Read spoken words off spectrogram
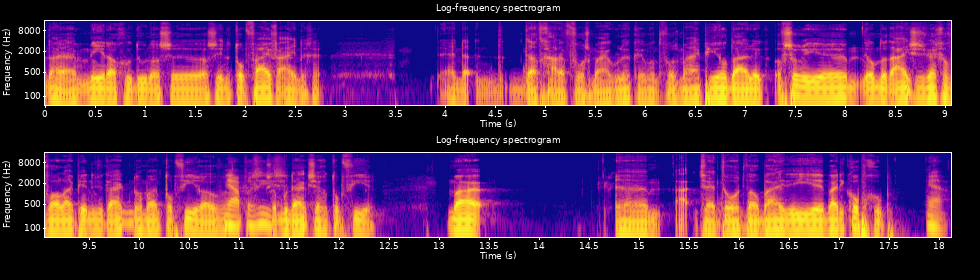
nou ja, meer dan goed doen als ze, als ze in de top 5 eindigen. En dat, dat gaat er volgens mij ook lukken. Want volgens mij heb je heel duidelijk... Of sorry, eh, omdat IJs is weggevallen... heb je natuurlijk eigenlijk nog maar een top 4 over. ja, Dus precies. dat moet eigenlijk zeggen top 4. Maar ah, Twente hoort wel bij die, eh, bij die kopgroep. Ja.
